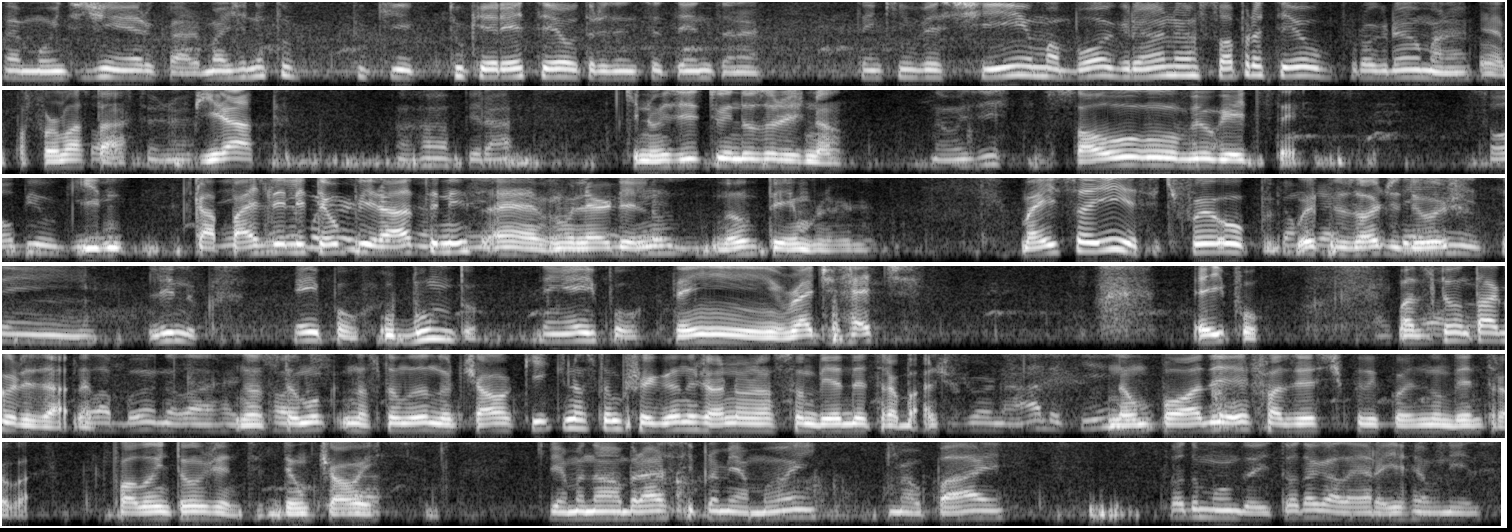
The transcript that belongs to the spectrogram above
É muito dinheiro, cara. Imagina tu, tu, que, tu querer ter o 370, né? Tem que investir uma boa grana só pra ter o programa, né? É, pra formatar. Software, né? Pirata. Aham, pirata. Que não existe o Windows original. Não existe. Só o Bill Gates tem. Só o Bill E Gates. capaz Nem dele a ter o pirata e dele, nem. não tem. É, a Nem mulher dele não, não tem mulher dele. Mas é isso aí, esse aqui foi o, o episódio dele de tem- hoje. Tem Linux, Apple. Ubuntu, Tem Apple. tem Red Hat, Apple. Mas então tá, gurizada. Aquela banda lá. Red Nós estamos nós estamos dando tchau aqui que nós estamos chegando já no nosso ambiente de trabalho. Jornada aqui. Não pode fazer esse tipo de coisa no ambiente de trabalho. Falou então, gente. Dê um tchau aí. Queria mandar um abraço aí pra minha mãe, pro meu pai, todo mundo aí, toda a galera aí reunida.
